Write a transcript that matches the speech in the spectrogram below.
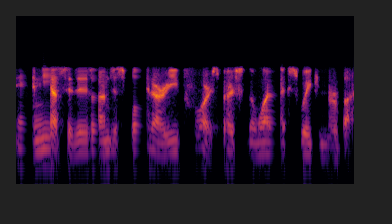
And yes, it is on display in our E4, especially the one next week in Irvine.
